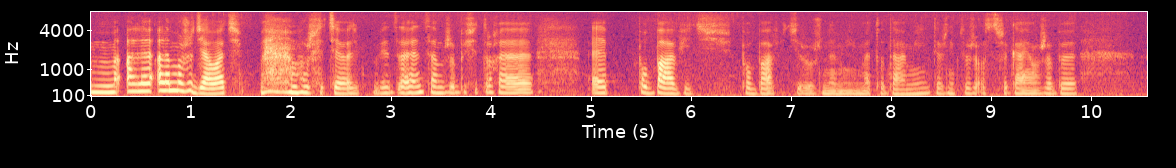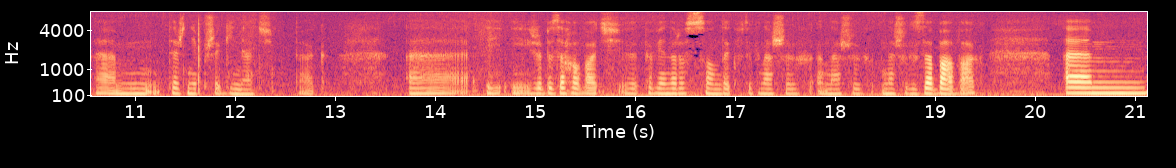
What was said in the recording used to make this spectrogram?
mm, ale, ale może działać. może działać, więc zachęcam, żeby się trochę e, pobawić, pobawić różnymi metodami. Też niektórzy ostrzegają, żeby em, też nie przeginać, tak. E, I, I żeby zachować e, pewien rozsądek w tych naszych, naszych, naszych zabawach. Em,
